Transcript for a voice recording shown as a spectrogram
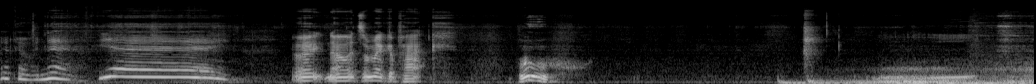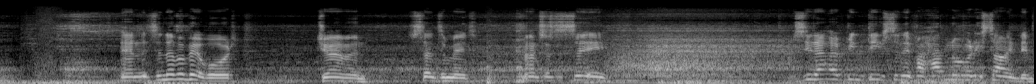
You're going there. Yay! Alright, now it's a mega pack. Woo! And it's another bit award. German. Centre mid. Manchester City. See, that would have been decent if I hadn't already signed him.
